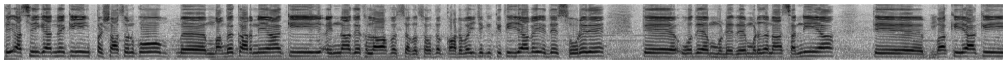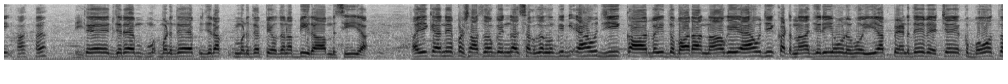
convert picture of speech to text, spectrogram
ਤੇ ਅਸੀਂ ਕਹਿੰਦੇ ਕਿ ਪ੍ਰਸ਼ਾਸਨ ਕੋ ਮੰਗ ਕਰਨੇ ਆ ਕਿ ਇਹਨਾਂ ਦੇ ਖਿਲਾਫ ਸਖਤ ਸਖਤ ਕਾਰਵਾਈ ਕੀਤੀ ਜਾਵੇ। ਇਹਦੇ ਸੋਹਰੇ ਦੇ ਤੇ ਉਹਦੇ ਮੁੰਡੇ ਦੇ, ਮੁੰਡੇ ਦਾ ਨਾਂ ਸੰਨੀ ਆ। ਤੇ ਬਾਕੀ ਆ ਕਿ ਹਾਂ ਹਾਂ ਤੇ ਜਿਹੜੇ ਮੁੰਡੇ ਦੇ ਜਿਹੜਾ ਮੁੰਡੇ ਦੇ ਪਿਓ ਦਾ ਨਾਂ ਵੀਰਾ ਮਸੀਹ ਆ। ਅਸੀਂ ਕਹਿੰਦੇ ਪ੍ਰਸ਼ਾਸਨ ਕੋ ਇੰਨਾ ਸਖਤ ਕਿ ਇਹੋ ਜੀ ਕਾਰਵਾਈ ਦੁਬਾਰਾ ਨਾ ਹੋਵੇ ਇਹੋ ਜੀ ਘਟਨਾ ਜਿਹੜੀ ਹੁਣ ਹੋਈ ਆ ਪਿੰਡ ਦੇ ਵਿੱਚ ਇੱਕ ਬਹੁਤ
